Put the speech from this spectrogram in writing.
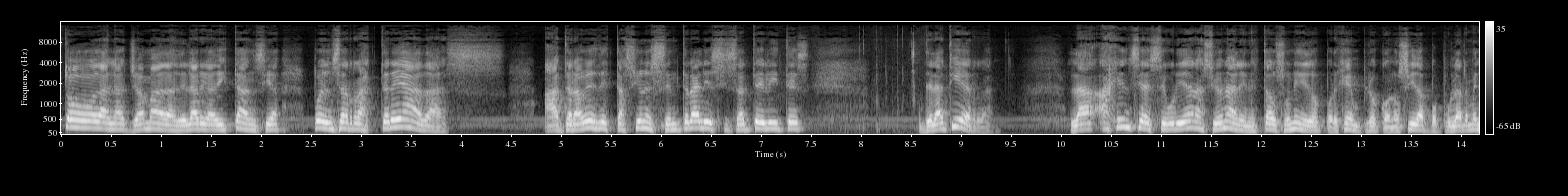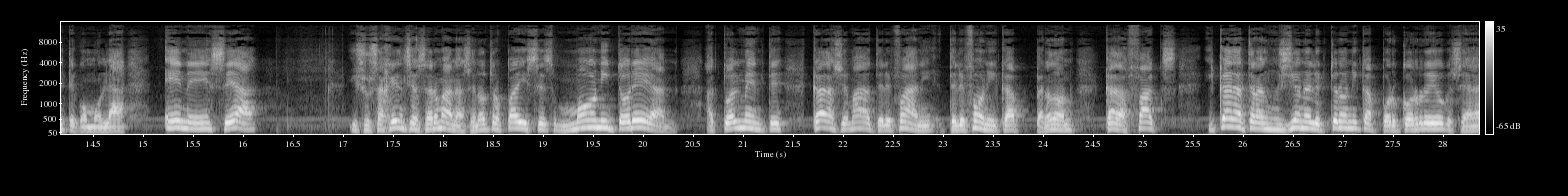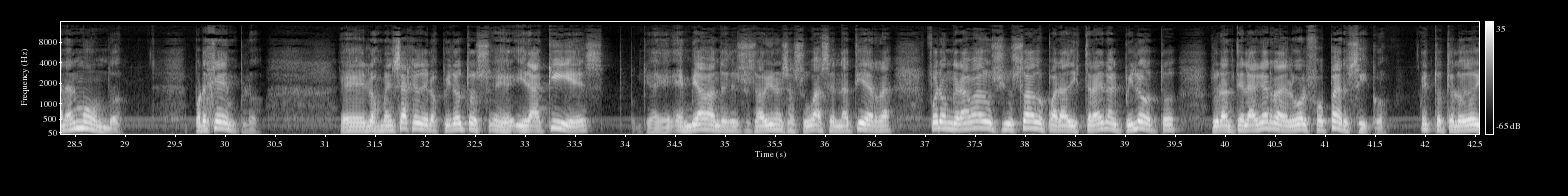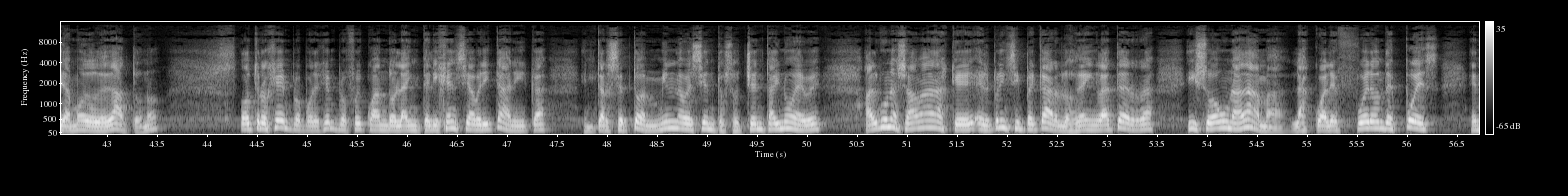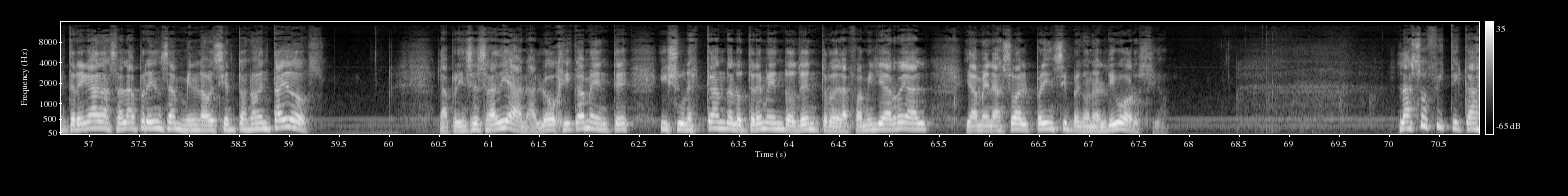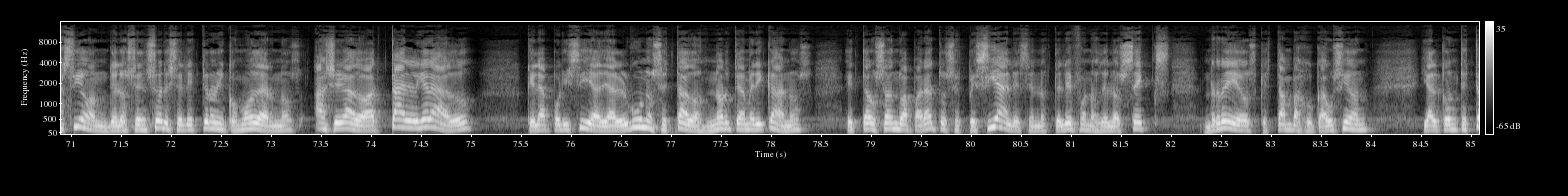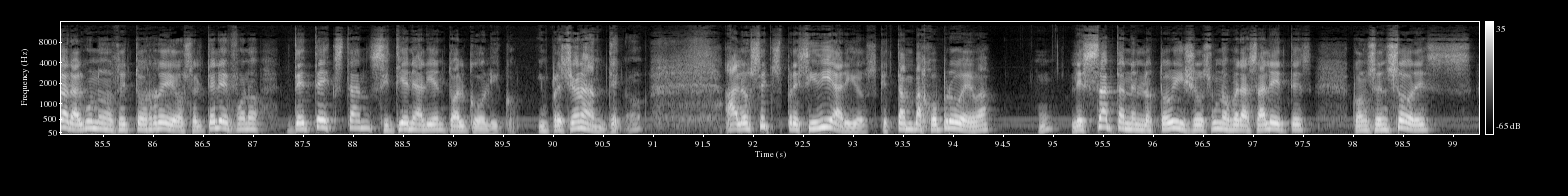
Todas las llamadas de larga distancia pueden ser rastreadas a través de estaciones centrales y satélites de la Tierra la Agencia de Seguridad Nacional en Estados Unidos, por ejemplo, conocida popularmente como la NSA, y sus agencias hermanas en otros países monitorean actualmente cada llamada telefónica, perdón, cada fax y cada transmisión electrónica por correo que se haga en el mundo. Por ejemplo, eh, los mensajes de los pilotos eh, iraquíes que enviaban desde sus aviones a su base en la Tierra, fueron grabados y usados para distraer al piloto durante la guerra del Golfo Pérsico. Esto te lo doy a modo de dato, ¿no? Otro ejemplo, por ejemplo, fue cuando la inteligencia británica interceptó en 1989 algunas llamadas que el príncipe Carlos de Inglaterra hizo a una dama, las cuales fueron después entregadas a la prensa en 1992. La princesa Diana, lógicamente, hizo un escándalo tremendo dentro de la familia real y amenazó al príncipe con el divorcio. La sofisticación de los sensores electrónicos modernos ha llegado a tal grado que la policía de algunos estados norteamericanos está usando aparatos especiales en los teléfonos de los ex reos que están bajo caución y al contestar a algunos de estos reos el teléfono detectan si tiene aliento alcohólico. Impresionante, ¿no? A los expresidiarios que están bajo prueba les atan en los tobillos unos brazaletes con sensores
